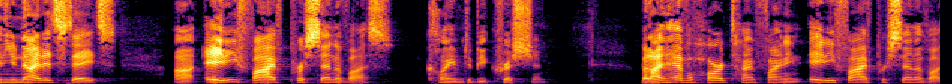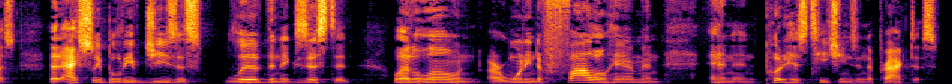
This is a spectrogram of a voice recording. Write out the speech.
In the United States, uh, 85% of us claim to be Christian. But I'd have a hard time finding 85% of us that actually believe Jesus lived and existed, let alone are wanting to follow him and, and, and put his teachings into practice.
